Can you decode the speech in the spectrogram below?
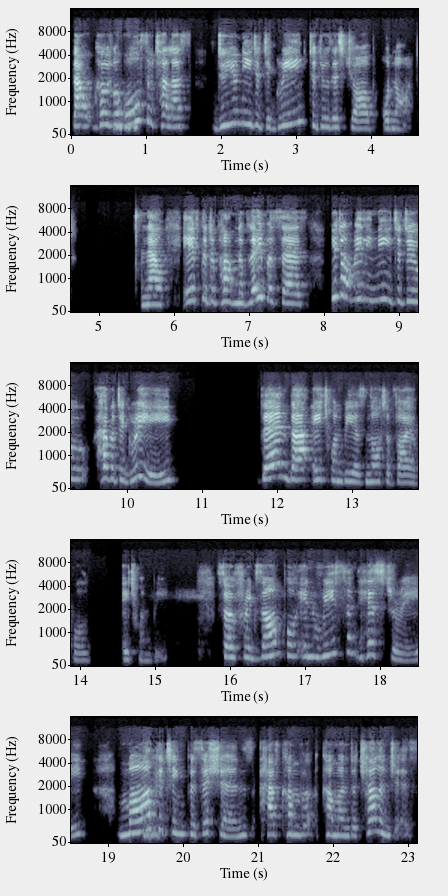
That code will mm-hmm. also tell us, do you need a degree to do this job or not? Now, if the Department of Labor says, you don't really need to do have a degree, then that H-1B is not a viable H-1B. So for example, in recent history, marketing positions have come, come under challenges.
